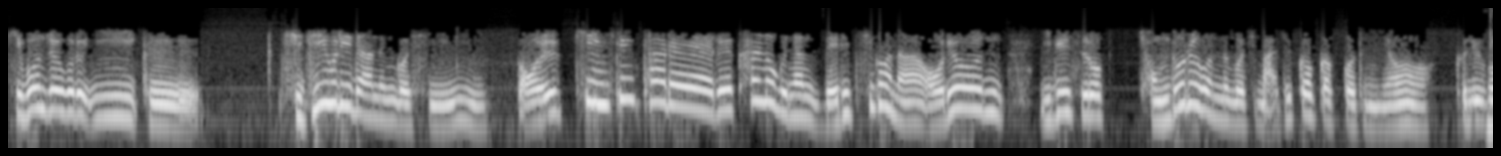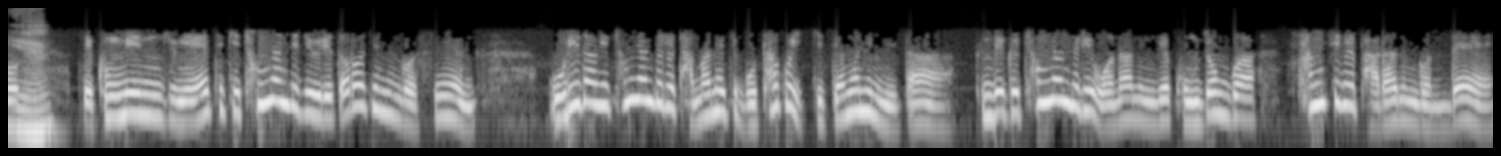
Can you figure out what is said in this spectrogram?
기본적으로 이 그 지지율이라는 것이 얽힌 실타래를 칼로 그냥 내리치거나 어려운 일일수록 정도를 걷는 것이 맞을 것 같거든요. 그리고 예. 이제 국민 중에 특히 청년 지지율이 떨어지는 것은 우리 당이 청년들을 담아내지 못하고 있기 때문입니다. 근데 그 청년들이 원하는 게 공정과 상식을 바라는 건데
